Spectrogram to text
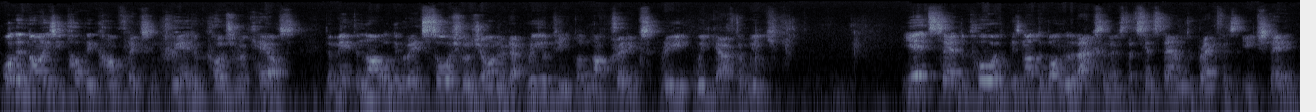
All the noisy public conflicts and creative cultural chaos that make the novel the great social genre that real people, not critics, read week after week. Yeats said the poet is not the bundle of accidents that sits down to breakfast each day.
